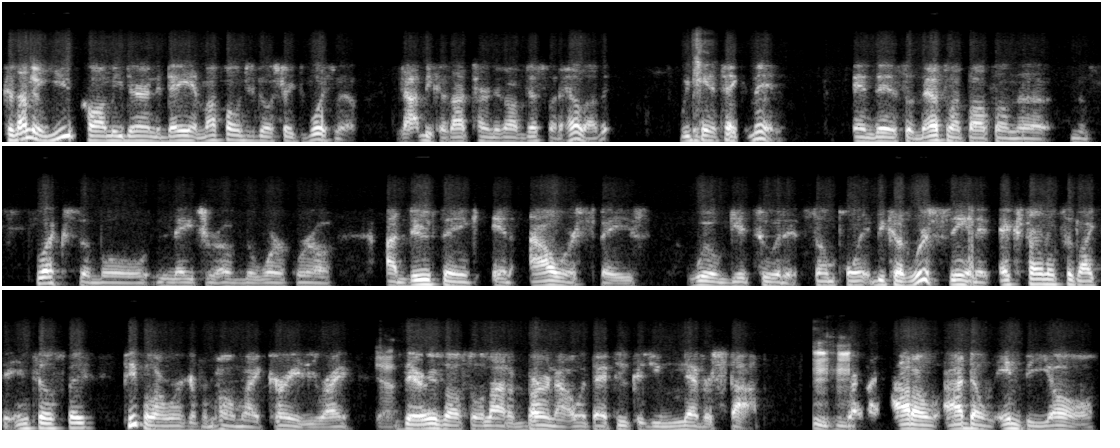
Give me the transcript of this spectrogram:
Because I mean, you call me during the day and my phone just goes straight to voicemail, not because I turned it off just for the hell of it. We can't take them in. And then, so that's my thoughts on the, the flexible nature of the work world. I do think in our space, we'll get to it at some point because we're seeing it external to like the Intel space. People are working from home like crazy, right? Yeah. There is also a lot of burnout with that too because you never stop. Mm-hmm. Right? Like, I don't I don't envy y'all,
